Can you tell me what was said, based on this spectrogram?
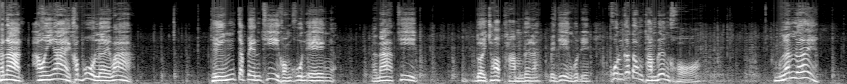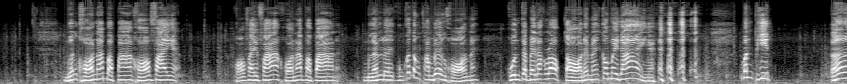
ขนาดเอาง่ายๆเขาพูดเลยว่า ถึงจะเป็นที่ของคุณเองนะนะที่โดยชอบทำด้วยนะ เป็นที่ของคุณเอง คุณก็ต้องทำเรื่องขอ เหมือนเลย เหมือนขอน้ำประปาขอไฟอะ ขอไฟฟ้าขอน้ำประปาน่ะเหมือนเลย คุณก็ต้องทำเรื่องขอไหมคุณจะไปลักลอบต่อได้ไหมก็ไม่ได้ไงมันผิด เออ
